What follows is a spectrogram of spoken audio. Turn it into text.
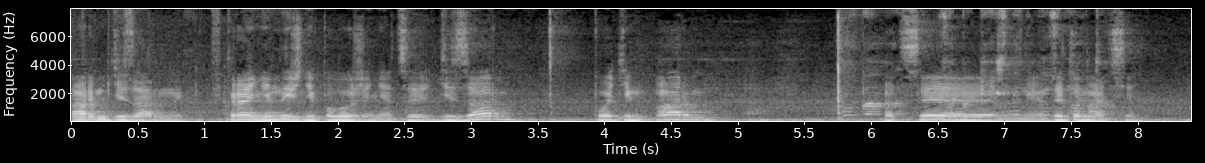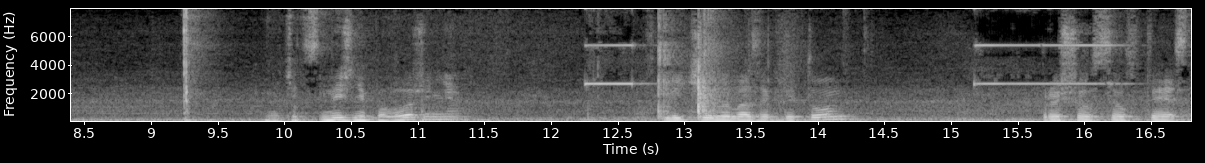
арм дізармник. В крайнє нижнє положення це дізарм, потім арм, а це детонація. Значить, нижнє положення. Включили лазер детон. Пройшов селф-тест.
